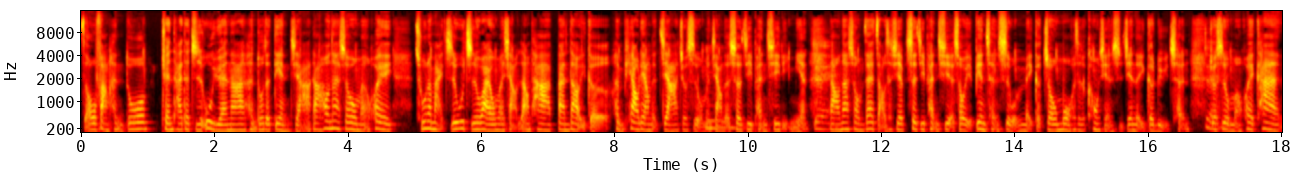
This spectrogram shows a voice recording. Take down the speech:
走访很多全台的植物园啊，很多的店家。然后那时候我们会除了买植物之外，我们想让它搬到一个很漂亮的家，就是我们讲的设计盆器里面。对、嗯。然后那时候我们在找这些设计盆器的时候，也变成是我们每个周末或者是空闲时间的一个旅程。对。就是我们会看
